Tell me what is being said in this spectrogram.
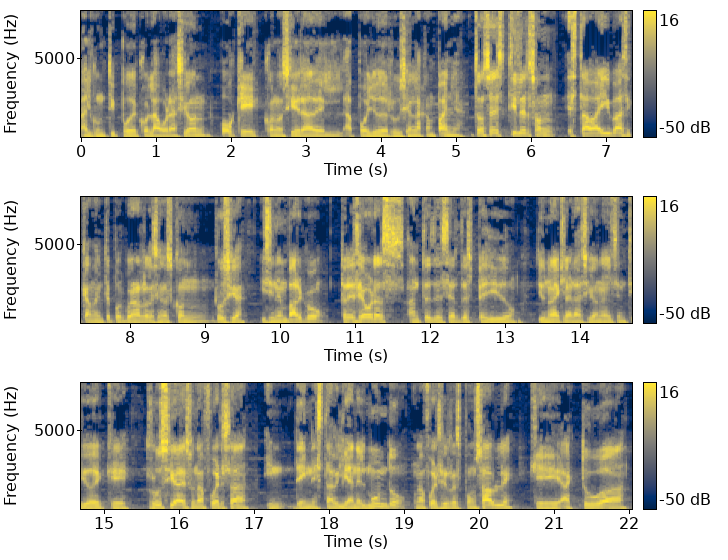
algún tipo de colaboración o que conociera del apoyo de Rusia en la campaña. Entonces Tillerson estaba ahí básicamente por buenas relaciones con Rusia y sin embargo 13 horas antes de ser despedido dio una declaración en el sentido de que Rusia es una fuerza in- de inestabilidad en el mundo, una fuerza irresponsable que actúa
